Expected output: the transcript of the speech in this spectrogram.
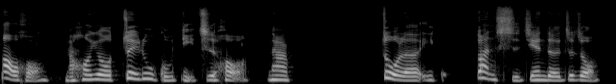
爆红，然后又坠入谷底之后，那做了一段时间的这种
